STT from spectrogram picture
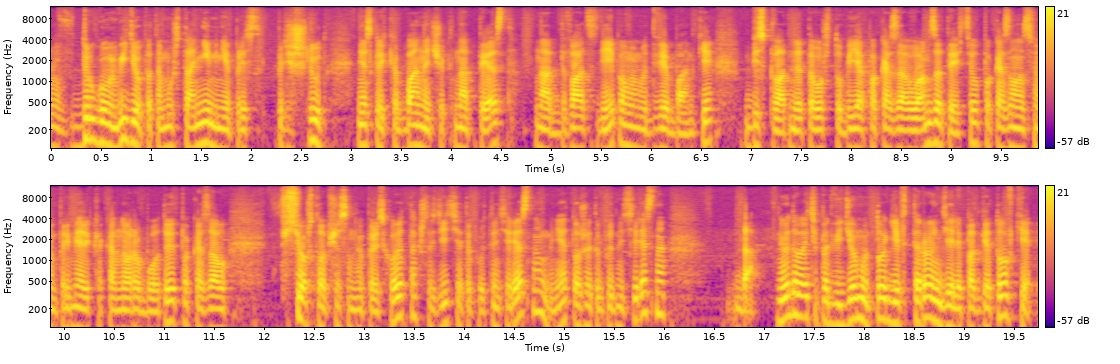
в, в другом видео, потому что они мне прис, пришлют несколько баночек на тест, на 20 дней, по-моему, две банки, бесплатно, для того, чтобы я показал вам, затестил, показал на своем примере, как оно работает, показал все, что вообще со мной происходит, так что ждите, это будет интересно, мне тоже это будет интересно, да. Ну и давайте подведем итоги второй недели подготовки.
